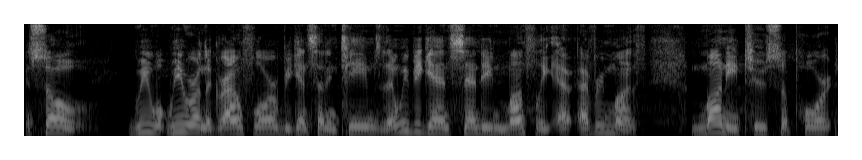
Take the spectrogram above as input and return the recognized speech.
And so we, we were on the ground floor, we began sending teams. Then we began sending monthly, every month, money to support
